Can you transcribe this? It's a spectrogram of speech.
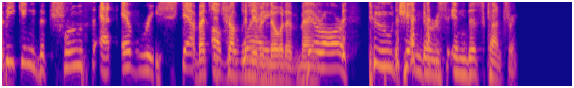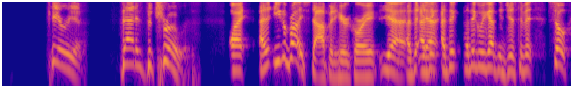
speaking the truth at every step. I bet you of Trump didn't even know what it meant. There are two genders in this country. Period. That is the truth. All right, I, you can probably stop it here, Corey. Yeah, I, th- I think I think I think we got the gist of it. So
